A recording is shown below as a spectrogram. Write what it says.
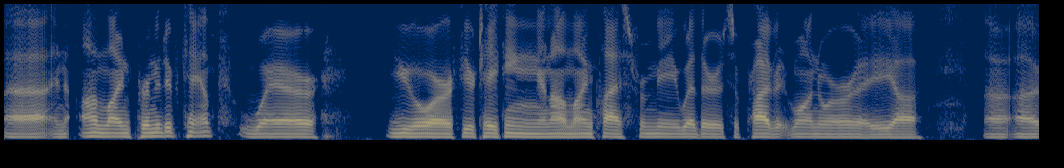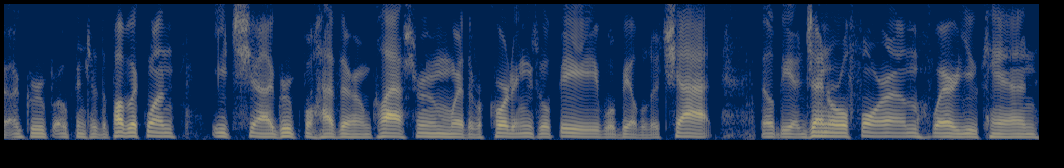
uh, an online primitive camp where you're, if you're taking an online class from me, whether it's a private one or a, uh, a, a, group open to the public one, each uh, group will have their own classroom where the recordings will be. We'll be able to chat. There'll be a general forum where you can,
